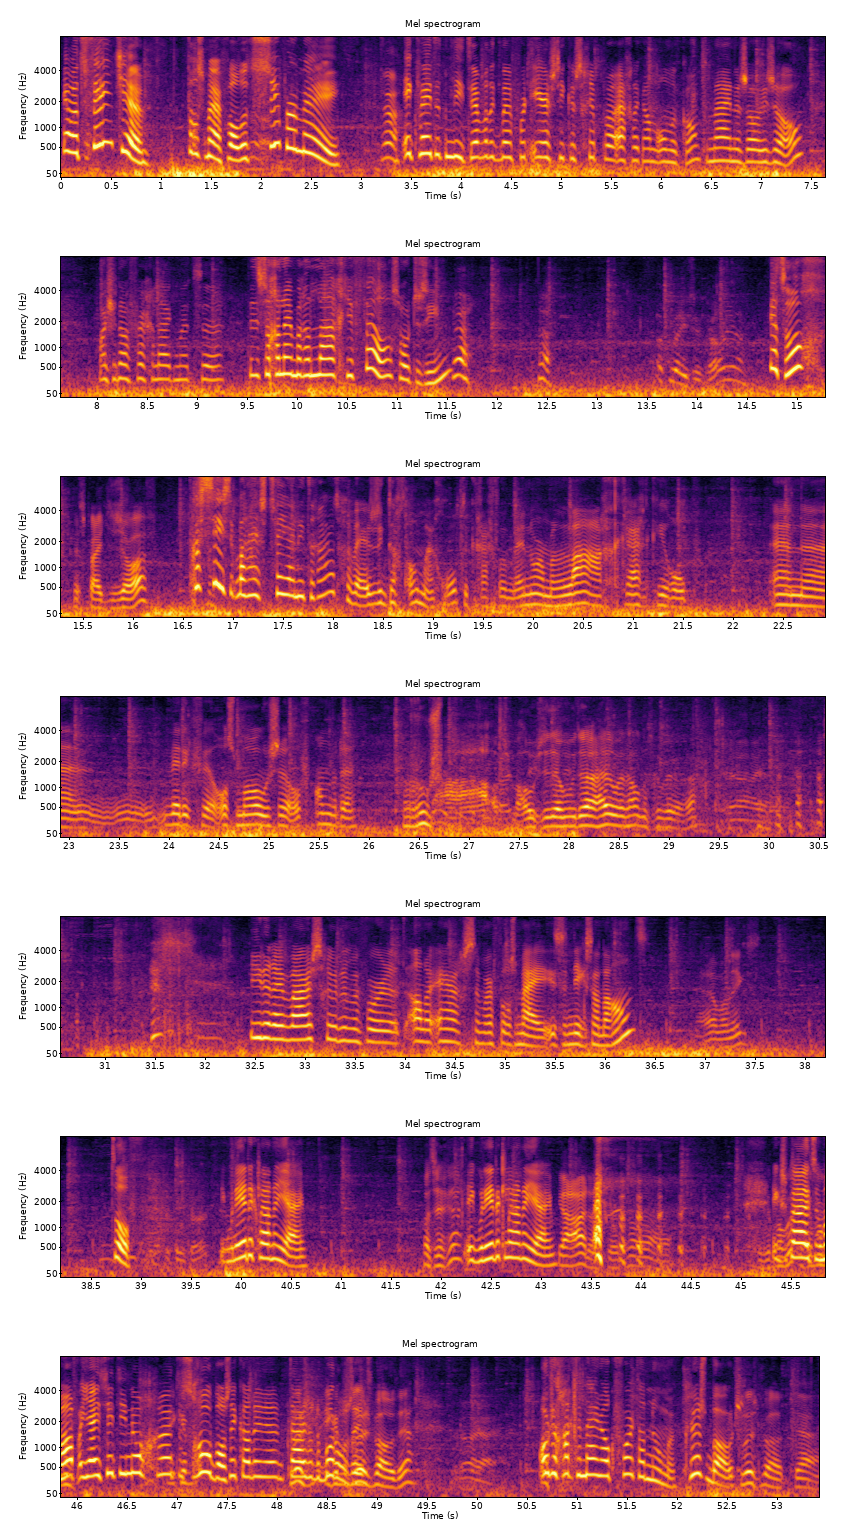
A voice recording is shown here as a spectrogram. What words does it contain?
Ja, wat vind je? Volgens mij valt het super mee. Ja. Ik weet het niet, hè, want ik ben voor het eerst zie ik een schip eigenlijk aan de onderkant. De mijne sowieso. Maar als je nou vergelijkt met... eh, dit is toch alleen maar een laagje vel, zo te zien? Dat lees ik wel, ja. Ja, toch? Het spijt je zo af. Precies, maar hij is twee jaar niet eruit geweest. Dus ik dacht, oh mijn god, ik krijg een enorme laag krijg ik hierop. En eh, weet ik veel, osmose of andere roes. Ah, osmose, dan moet er heel wat anders gebeuren. Iedereen waarschuwde me voor het allerergste, maar volgens mij is er niks aan de hand. Helemaal niks. Tof. Ik ben eerder klaar dan jij. Wat zeg je? Ik ben eerder klaar dan jij. Ja, dat is wel. ja. Ik spuit hem af. En jij zit hier nog eh, te schrobben als ik al in, eh, thuis klus- op de borrel zit. klusboot, hè? Oh, dan ga ik de mijne ook voortaan noemen. Klusboot. Klusboot, ja.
